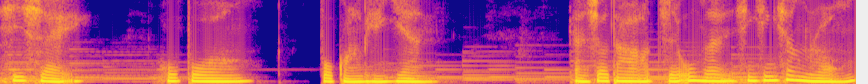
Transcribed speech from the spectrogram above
溪水、湖泊，波光潋滟，感受到植物们欣欣向荣。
